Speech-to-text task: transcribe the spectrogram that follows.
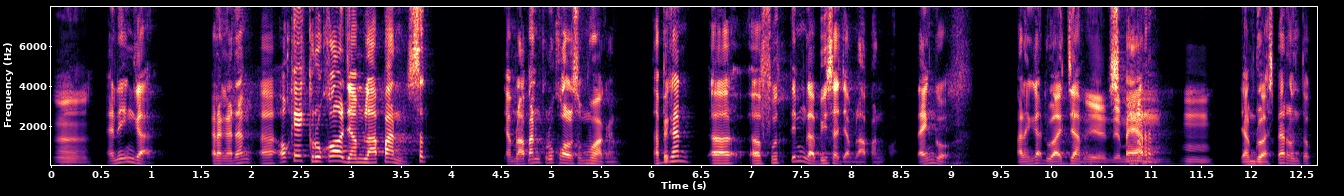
Hmm. ini enggak kadang-kadang eh, oke kru call jam 8 set jam 8 kru call semua kan tapi kan eh, eh, food team nggak bisa jam 8 tenggo paling enggak dua jam dia spare menang. Hmm. jam 2 spare untuk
